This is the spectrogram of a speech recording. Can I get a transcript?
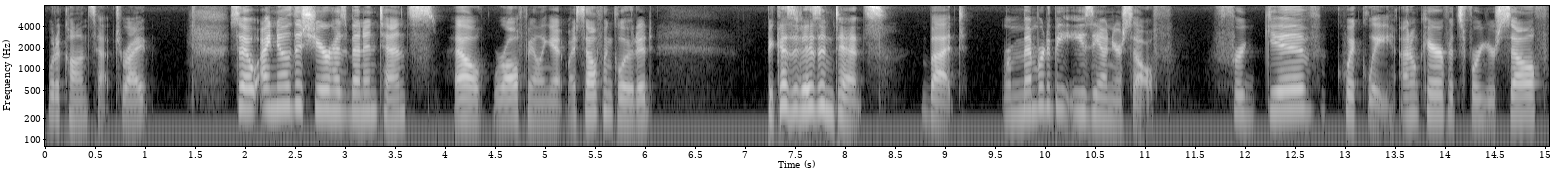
What a concept, right? So I know this year has been intense. Hell, we're all feeling it, myself included, because it is intense. But remember to be easy on yourself. Forgive quickly. I don't care if it's for yourself,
